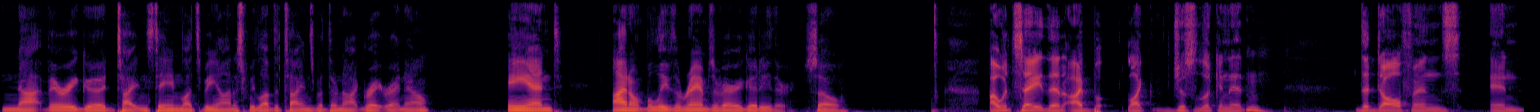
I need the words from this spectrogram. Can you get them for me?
not very good Titans team. Let's be honest. We love the Titans, but they're not great right now. And I don't believe the Rams are very good either. So I would say that I like just looking at Hmm. the Dolphins, and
